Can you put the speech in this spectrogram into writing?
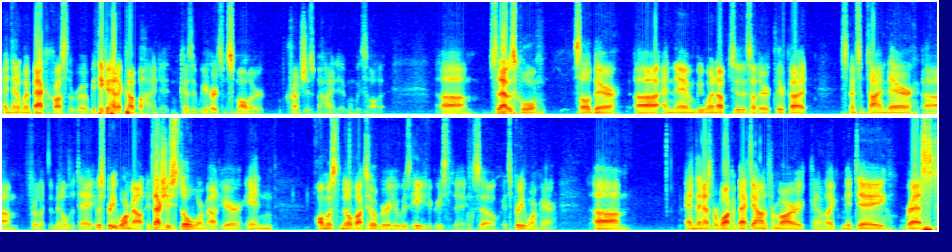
and then it went back across the road. We think it had a cub behind it because we heard some smaller crunches behind it when we saw it. Um, so that was cool. A bear. Uh, and then we went up to this other clear cut, spent some time there um, for like the middle of the day. It was pretty warm out. It's actually still warm out here in almost the middle of October. It was 80 degrees today, so it's pretty warm here. Um, and then as we're walking back down from our kind of like midday rest,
